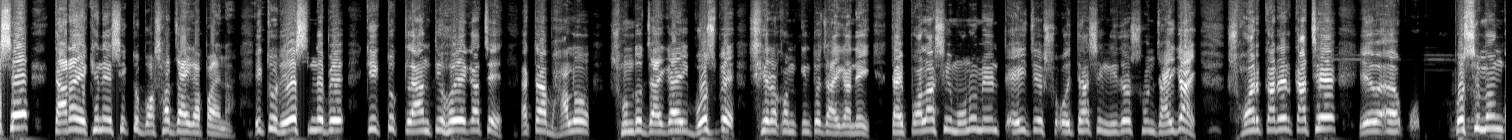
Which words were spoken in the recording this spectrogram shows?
আসে, তারা এখানে এসে একটু বসার জায়গা পায় না। একটু রেস্ট নেবে, কি একটু ক্লান্তি হয়ে গেছে, একটা ভালো, সুন্দর জায়গায় বসবে, সেরকম কিন্তু জায়গা নেই। তাই পলাশি মনুমেন্ট এই যে ঐতিহাসিক নিদর্শন জায়গায় সরকারের কাছে পশ্চিমবঙ্গ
